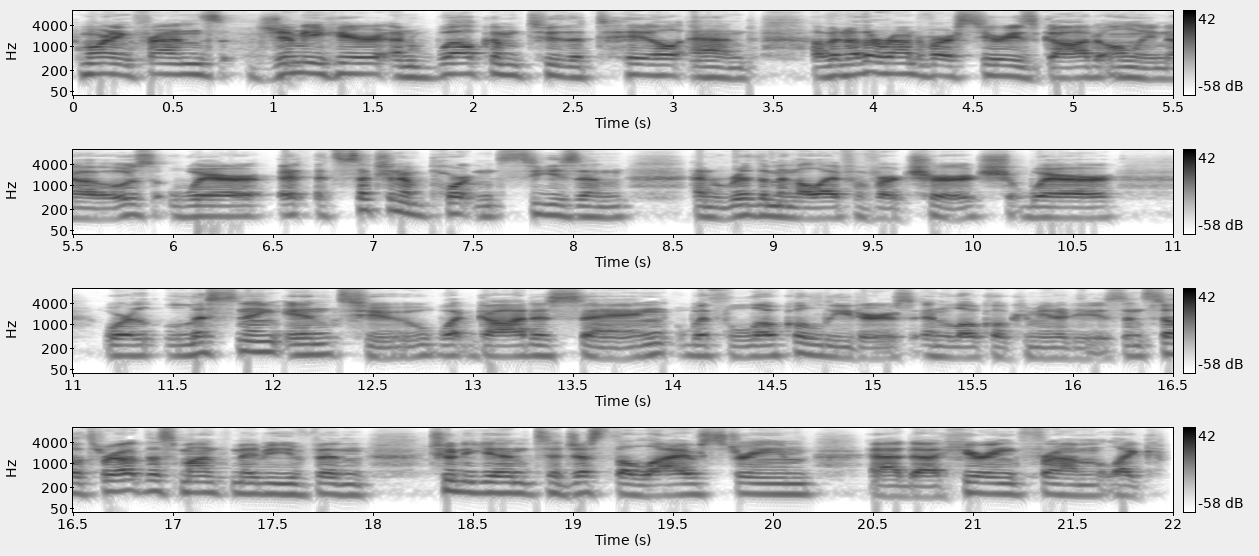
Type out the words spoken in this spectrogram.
Good morning, friends. Jimmy here, and welcome to the tail end of another round of our series, God Only Knows, where it's such an important season and rhythm in the life of our church where we're listening into what God is saying with local leaders in local communities. And so throughout this month, maybe you've been tuning in to just the live stream and uh, hearing from like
